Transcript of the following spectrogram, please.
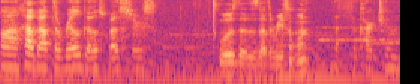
Well, how about the real Ghostbusters? What was that? Is that the recent one? That's the cartoon.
